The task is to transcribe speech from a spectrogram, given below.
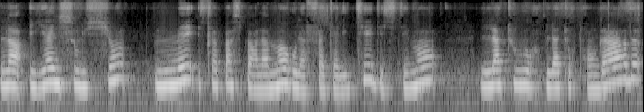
Là, il y a une solution, mais ça passe par la mort ou la fatalité, décidément. La tour, la tour prend garde.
